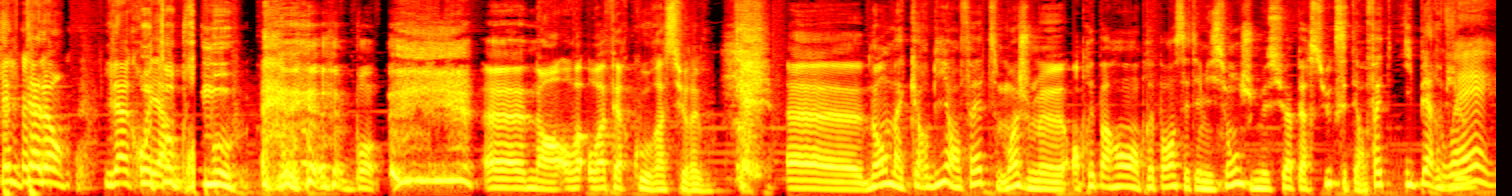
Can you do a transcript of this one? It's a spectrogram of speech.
quel talent il est incroyable Auto-promo Bon, euh, non, on va, on va faire court, rassurez-vous. Euh, non, ma Kirby, en fait, moi, je me, en préparant, en préparant cette émission, je me suis aperçu que c'était en fait hyper vieux. Ouais,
